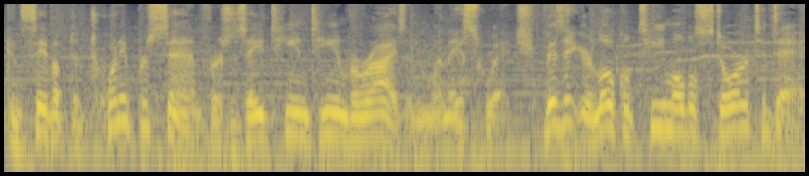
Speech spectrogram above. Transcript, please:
can save up to 20% versus AT&T and Verizon when they switch. Visit your local T-Mobile store today.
